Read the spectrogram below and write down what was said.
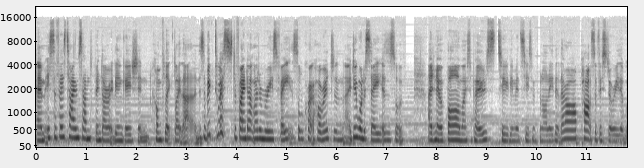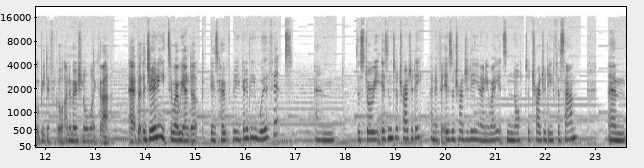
Um, it's the first time Sam's been directly engaged in conflict like that, and it's a big twist to find out Madame Marie's fate. It's all quite horrid, and I do want to say, as a sort of, I don't know, a balm, I suppose, to the mid-season finale, that there are parts of this story that will be difficult and emotional like that. Uh, but the journey to where we end up is hopefully going to be worth it. Um, the story isn't a tragedy, and if it is a tragedy in any way, it's not a tragedy for Sam. Um,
